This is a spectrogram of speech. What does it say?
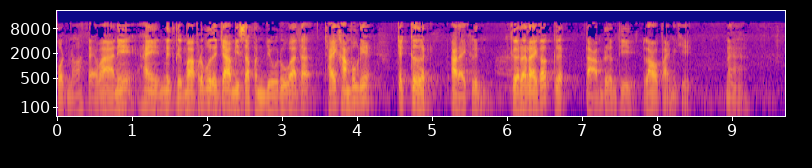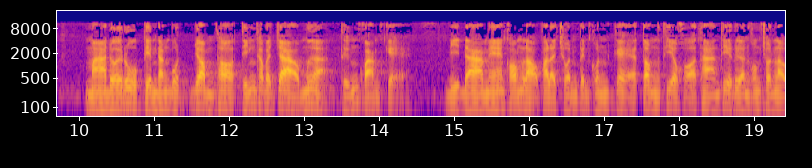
คนเนาะแต่ว่าอันนี้ให้นึกถึงว่าพระพุทธเจ้ามีสัพพัญญูรู้ว่าถ้าใช้คำพวกนี้จะเกิดอะไรขึ้น เกิดอะไรก็เกิด ตามเรื่องที่เล่าไปเมื่อกี้นะมาโดยรูปเพียงดังบุตรย่อมทอดทิ้งข้าพเจ้าเมื่อถึงความแก่ บิดาแม้ของเหล่าพลชนเป็นคนแก่ต้องเที่ยวขอทานที่เรือนของชนเหล่า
